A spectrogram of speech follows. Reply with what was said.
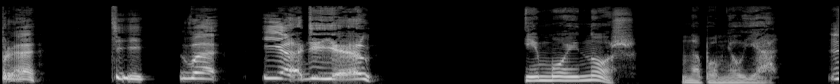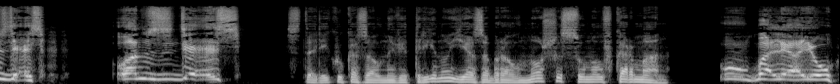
«Противоядие!» «И мой нож», — напомнил я. «Здесь! Он здесь!» Старик указал на витрину, я забрал нож и сунул в карман. «Умоляю!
